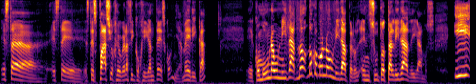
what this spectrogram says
esta, este, este espacio geográfico gigantesco, América, eh, como una unidad, no, no como una unidad, pero en su totalidad, digamos. Y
